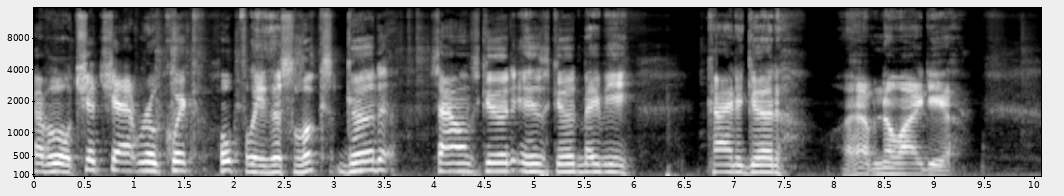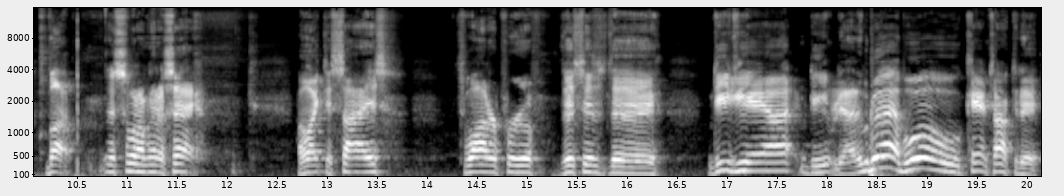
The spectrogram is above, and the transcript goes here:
Have a little chit chat real quick. Hopefully, this looks good, sounds good, is good, maybe kind of good. I have no idea. But this is what I'm going to say. I like the size. It's waterproof. This is the DJI. D, whoa, can't talk today.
